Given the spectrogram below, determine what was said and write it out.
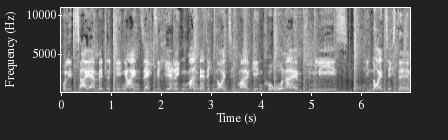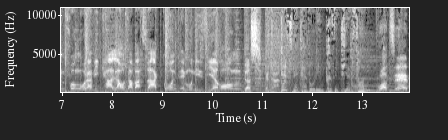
Polizei ermittelt gegen einen 60-jährigen Mann, der sich 90 Mal gegen Corona impfen ließ. Die 90. Impfung oder wie Karl Lauterbach sagt, Grundimmunisierung. Das Wetter. Das Wetter wurde Ihnen präsentiert von WhatsApp.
